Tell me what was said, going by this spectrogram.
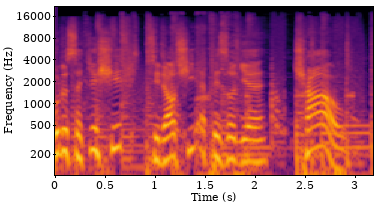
Budu se těšit při další epizodě. Ciao!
